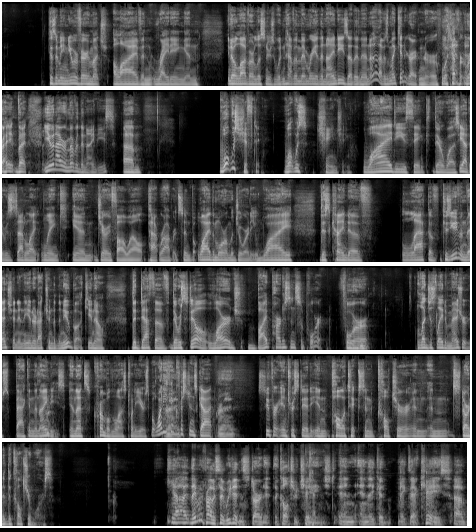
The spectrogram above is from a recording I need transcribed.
because I mean, you were very much alive and writing, and you know, a lot of our listeners wouldn't have a memory of the '90s other than oh, that was my kindergarten or whatever, right? But you and I remember the '90s. Um, what was shifting? What was changing? Why do you think there was, yeah, there was a satellite link in Jerry Falwell, Pat Robertson, but why the moral majority? Why this kind of lack of, because you even mentioned in the introduction to the new book, you know, the death of, there was still large bipartisan support for mm-hmm. legislative measures back in the 90s, and that's crumbled in the last 20 years. But why do you right. think Christians got right super interested in politics and culture and, and started the culture wars. Yeah, they would probably say we didn't start it. The culture changed, okay. and and they could make that case. Uh,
